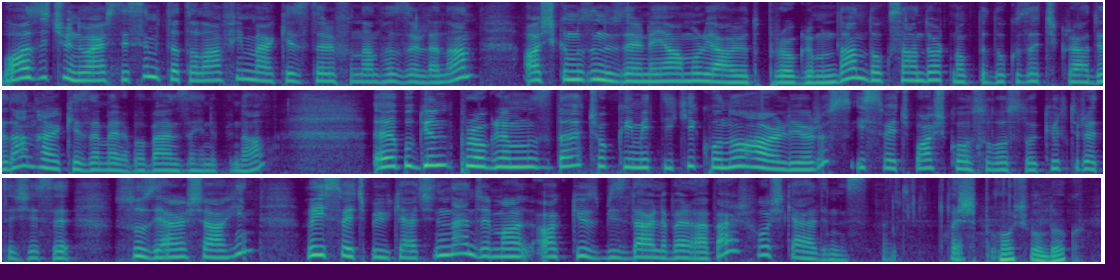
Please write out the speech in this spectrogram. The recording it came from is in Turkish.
Boğaziçi Üniversitesi Mithat Alan Film Merkezi tarafından hazırlanan Aşkımızın Üzerine Yağmur Yağıyordu programından 94.9 Açık Radyo'dan herkese merhaba ben Zeynep Ünal. Ee, bugün programımızda çok kıymetli iki konu ağırlıyoruz. İsveç Başkonsolosluğu Kültür Ateşesi Suzyer Şahin ve İsveç Büyükelçiliğinden Cemal Akgüz bizlerle beraber. Hoş geldiniz. Hoş, hoş bulduk.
